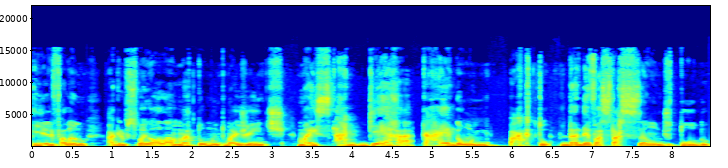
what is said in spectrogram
E ele falando: a gripe espanhola matou muito mais gente, mas a guerra carrega um impacto da devastação de tudo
